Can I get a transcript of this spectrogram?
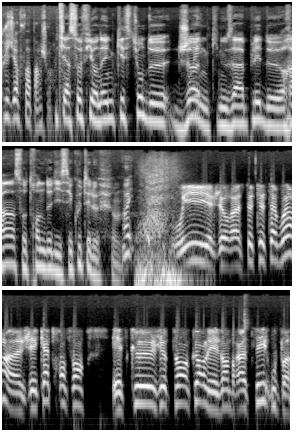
plusieurs fois par jour. Tiens Sophie, on a une question de John qui nous a appelé de Reims au 3210. Écoutez-le. Oui. Oui, je souhaitais savoir, euh, j'ai quatre enfants. Est-ce que je peux encore les embrasser ou pas?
